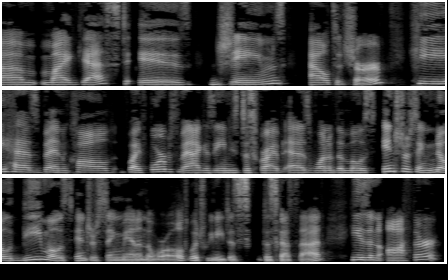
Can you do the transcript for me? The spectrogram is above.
Um, my guest is James Altucher. He has been called by Forbes magazine. He's described as one of the most interesting, no, the most interesting man in the world, which we need to discuss that. He's an author,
